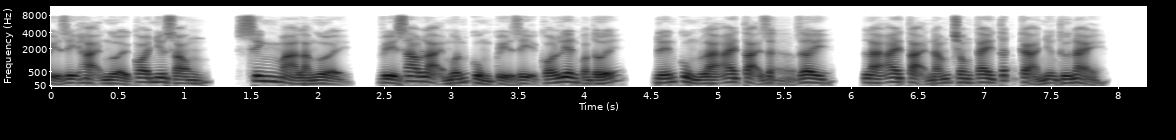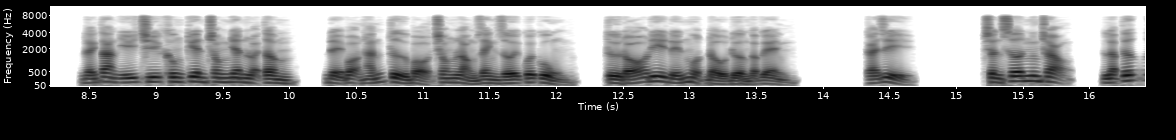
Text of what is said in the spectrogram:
quỷ dị hại người coi như xong, sinh mà là người vì sao lại muốn cùng quỷ dị có liên quan tới, đến cùng là ai tại giật dây, là ai tại nắm trong tay tất cả những thứ này. Đánh tan ý chí không kiên trong nhân loại tâm, để bọn hắn từ bỏ trong lòng danh giới cuối cùng, từ đó đi đến một đầu đường gập ghềnh. Cái gì? Trần sơn ngưng trọng, lập tức,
